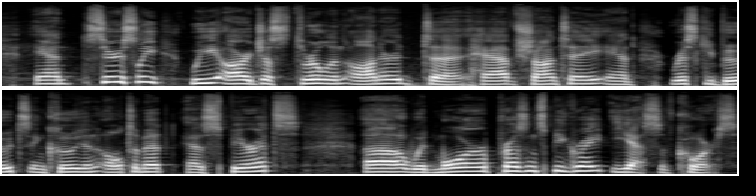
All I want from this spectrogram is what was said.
and seriously, we are just thrilled and honored to have Shantae and Risky Boots included in Ultimate as spirits. Uh, would more presence be great? Yes, of course.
